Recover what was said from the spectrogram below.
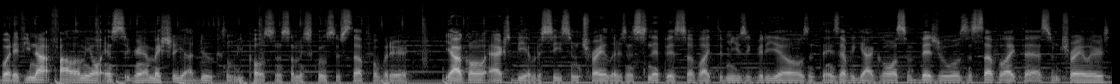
But if you're not following me on Instagram, make sure y'all do because I'm gonna be posting some exclusive stuff over there. Y'all gonna actually be able to see some trailers and snippets of like the music videos and things that we got going, some visuals and stuff like that, some trailers,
